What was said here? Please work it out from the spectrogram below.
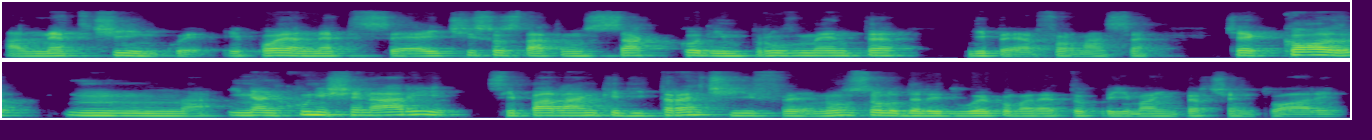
al net 5 e poi al net 6 ci sono state un sacco di improvement di performance cioè, co- mh, mm, in alcuni scenari si parla anche di tre cifre, non solo delle due, come ho detto prima, in percentuali,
